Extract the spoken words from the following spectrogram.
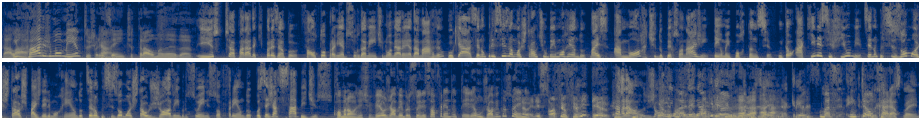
Tá em vários momentos, cara. Presente, o trauma, né? Exato. E isso é a parada que, por exemplo, faltou pra mim absurdamente no Homem-Aranha da Marvel, porque, ah, você não precisa mostrar o tio Ben morrendo, mas a morte do personagem tem uma importância. Então, aqui nesse filme, você não precisou mostrar os pais dele morrendo, você não precisou mostrar o jovem Bruce Wayne sofrendo, você já sabe disso. Como não? A gente vê o jovem Bruce Wayne sofrendo. Ele é um jovem Bruce Wayne. Não, ele sofre o filme inteiro. Cara, não, o jovem Mas Wayne é ele- criança Wayne, né? A criança. Mas, então, criança cara,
